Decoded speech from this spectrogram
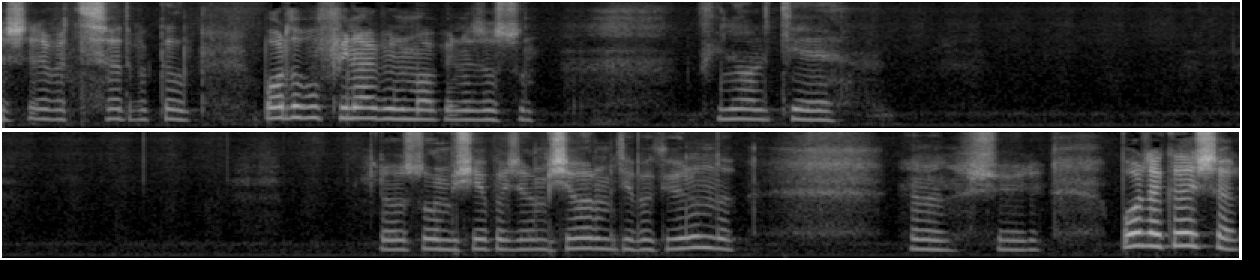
Arkadaşlar evet hadi bakalım. Bu arada bu final bölüm haberiniz olsun. Final ki. Daha son bir şey yapacağım. Bir şey var mı diye bakıyorum da. Hemen şöyle. Bu arada arkadaşlar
